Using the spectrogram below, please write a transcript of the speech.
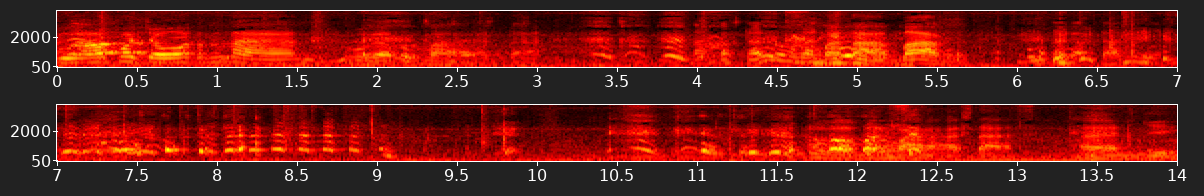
Bunga apa cowok tenan? Bunga permata. Nangkap danu kan. Mata. Nangkap danu. Mata. Anjing.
